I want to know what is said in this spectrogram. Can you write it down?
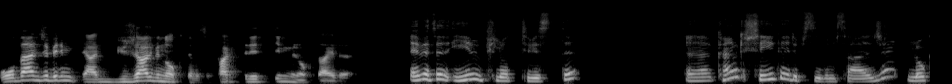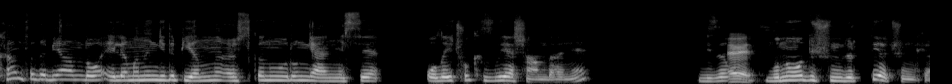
O bence benim yani güzel bir nokta mesela. Takdir ettiğim bir noktaydı. Evet evet iyi bir plot twistti. Ee, kanka şeyi garipsedim sadece. Lokantada bir anda o elemanın gidip yanına Özkan Uğur'un gelmesi olayı çok hızlı yaşandı hani. Bize Evet. bunu o düşündürttü ya çünkü.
